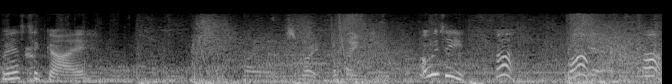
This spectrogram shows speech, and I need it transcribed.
Where's the guy? Oh, right behind you. Oh, is he? Ah, wow. Yeah. Ah.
